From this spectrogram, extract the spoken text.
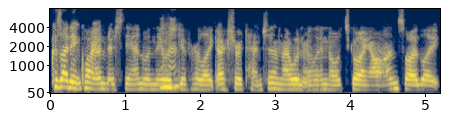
because I didn't quite understand when they mm-hmm. would give her like extra attention and I wouldn't really know what's going on. So I'd like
